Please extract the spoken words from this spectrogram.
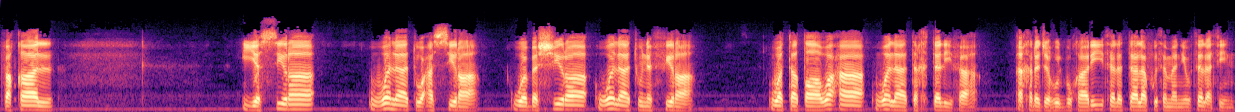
فقال: يسرا ولا تعسرا وبشرا ولا تنفرا وتطاوعا ولا تختلفا. أخرجه البخاري 3038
